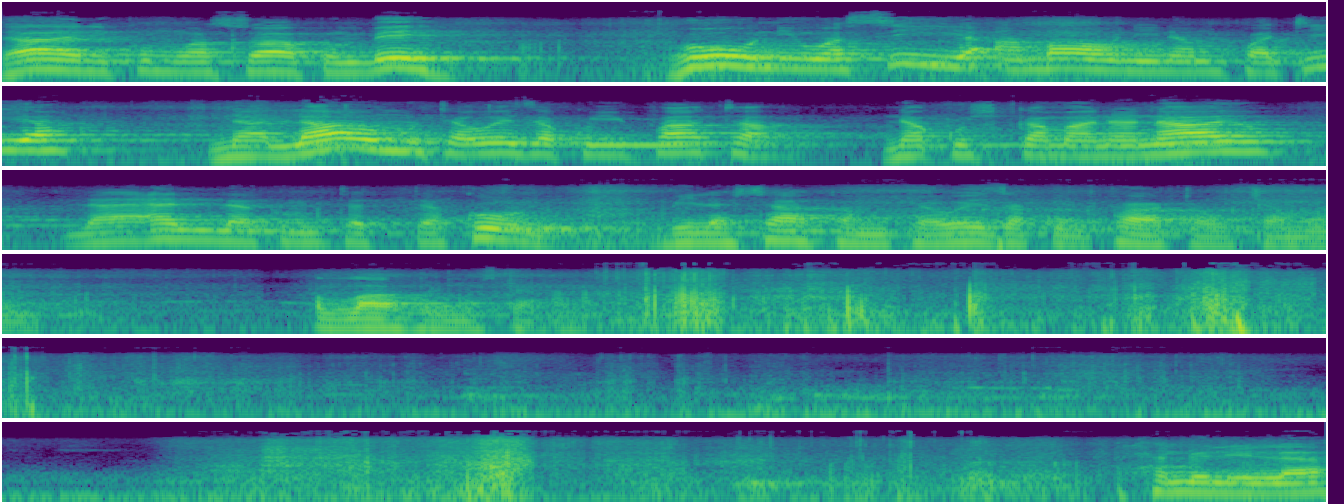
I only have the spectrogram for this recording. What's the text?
Dhalikum wasaakum bih huu ni wasia ambao ninampatia na lao mtaweza kuipata na kushikamana nayo la'allakum tattakun bila shaka mtaweza kuupata uchamungu. Allahu almusta'an الحمد لله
